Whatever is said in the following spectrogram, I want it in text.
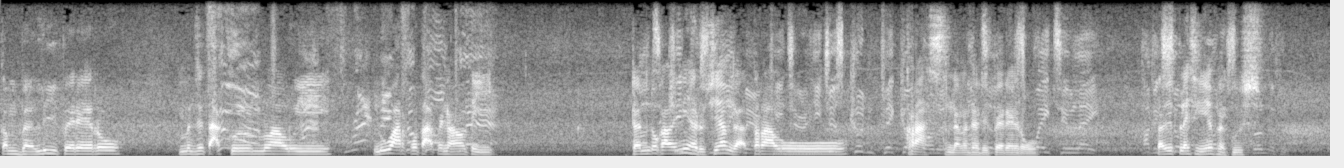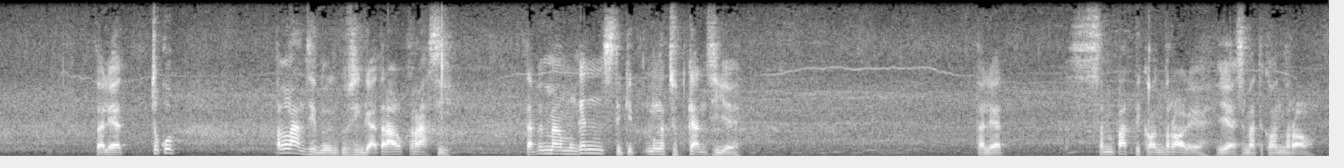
kembali Pereiro mencetak gol melalui luar kotak penalti. Dan untuk kali ini harusnya nggak terlalu keras tendangan dari Pereiro. Tapi placingnya bagus. Kita lihat cukup pelan sih menurutku sih nggak terlalu keras sih. Tapi memang mungkin sedikit mengejutkan sih ya. Kita lihat sempat dikontrol ya. Ya sempat dikontrol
